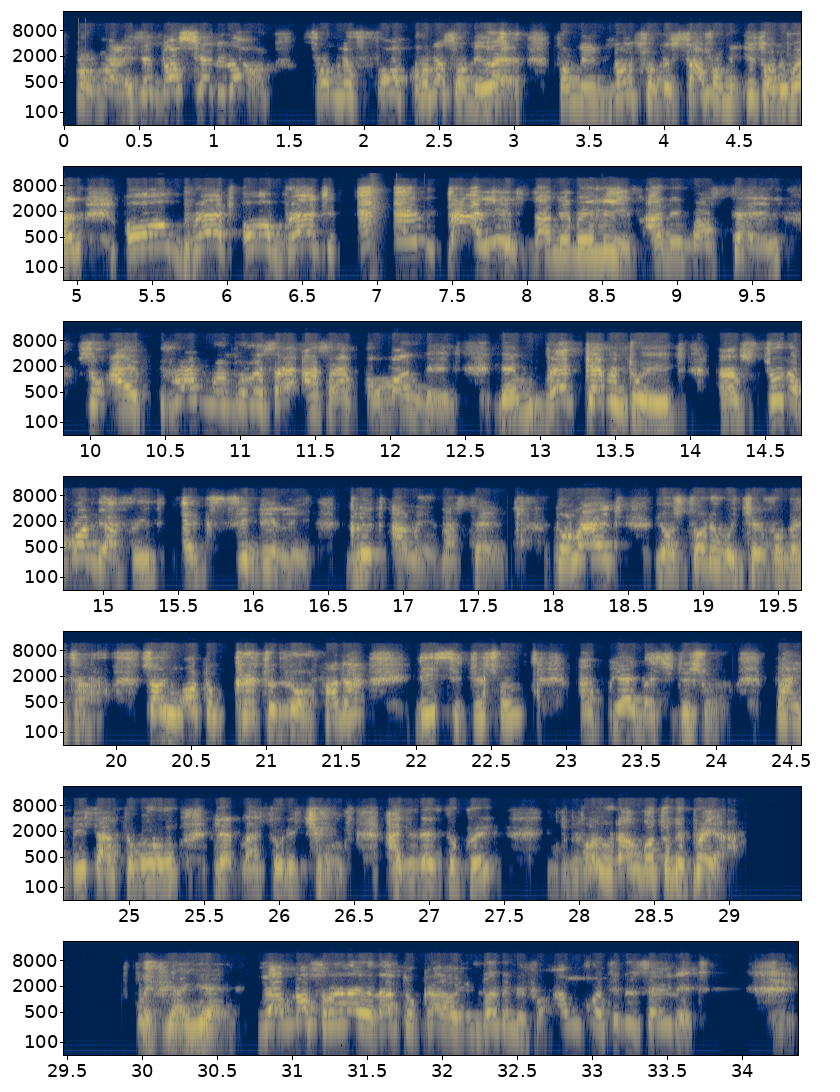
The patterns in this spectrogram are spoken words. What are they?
from man. He said, Thus say the Lord, from the four corners of the earth, from the north, from the south, from the east, of the west, all bread, all bread, enter it that they may live. And in verse 10, so I prophesy as I have commanded, then bread came into it and stood upon their feet exceedingly great army. Verse 10. Tonight, your story will change for better. So you want to cry to the Lord. Father, this situation appeared by situation. By this time tomorrow, let my story change. Are you ready to pray? Before you don't go to the prayer, if you are here, you have not surrendered your life to Christ or you've done it before. I will continue saying it.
